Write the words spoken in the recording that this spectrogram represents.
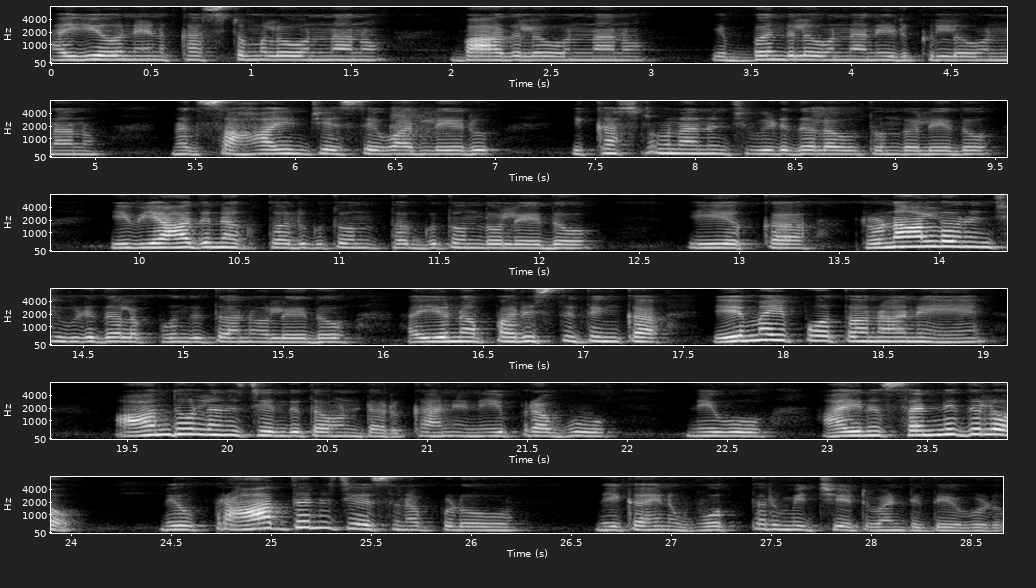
అయ్యో నేను కష్టంలో ఉన్నాను బాధలో ఉన్నాను ఇబ్బందిలో ఉన్నాను ఇరుకుల్లో ఉన్నాను నాకు సహాయం చేసేవారు లేరు. ఈ కష్టం నా నుంచి విడుదల అవుతుందో లేదో ఈ వ్యాధి నాకు తగ్గుతో తగ్గుతుందో లేదో ఈ యొక్క రుణాల్లో నుంచి విడుదల పొందుతానో లేదో అయ్యో నా పరిస్థితి ఇంకా ఏమైపోతానో అని ఆందోళన చెందుతూ ఉంటారు. కానీ నీ ప్రభు నీవు ఆయన సన్నిధిలో నీవు ప్రార్థన చేసినప్పుడు నీకు ఆయన ఉత్తరం ఇచ్చేటువంటి దేవుడు.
